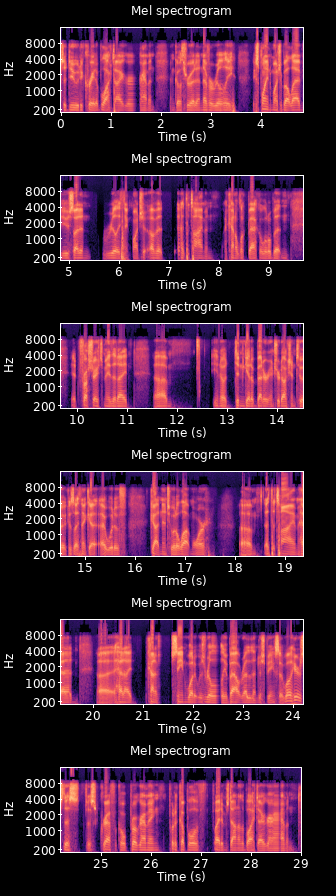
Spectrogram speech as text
to do to create a block diagram and, and go through it and never really explained much about LabVIEW so I didn't really think much of it at the time, and I kind of look back a little bit, and it frustrates me that I, um, you know, didn't get a better introduction to it because I think I, I, would have gotten into it a lot more um, at the time had uh, had I kind of seen what it was really about rather than just being said, well, here's this this graphical programming, put a couple of items down on the block diagram and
